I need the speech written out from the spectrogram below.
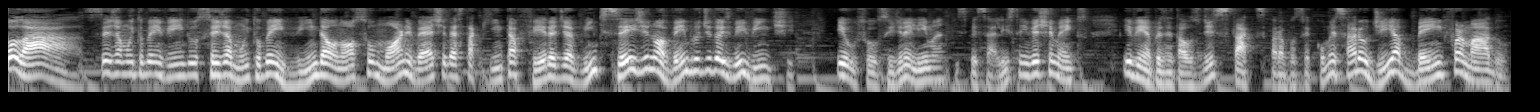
Olá, seja muito bem-vindo, seja muito bem-vinda ao nosso Morning Vest desta quinta-feira, dia 26 de novembro de 2020. Eu sou o Sidney Lima, especialista em investimentos, e venho apresentar os destaques para você começar o dia bem informado.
